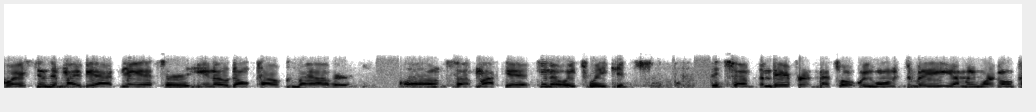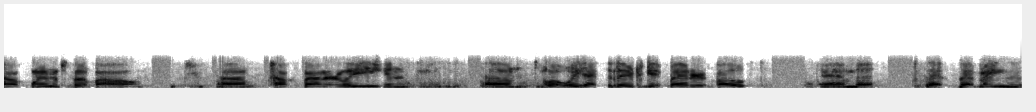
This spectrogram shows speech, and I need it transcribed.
questions that maybe I'd miss or, you know, don't talk about or uh, something like that. You know, each week it's it's something different. That's what we want it to be. I mean, we're going to talk women's football, uh, talk about our league, and um, what we have to do to get better at both. And uh, that that means,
